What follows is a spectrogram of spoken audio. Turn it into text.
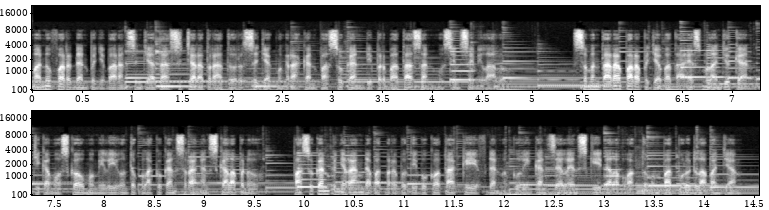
manuver dan penyebaran senjata secara teratur sejak mengerahkan pasukan di perbatasan musim semi lalu. Sementara para pejabat AS melanjutkan, jika Moskow memilih untuk melakukan serangan skala penuh, pasukan penyerang dapat merebut ibu kota Kiev dan menggulingkan Zelensky dalam waktu 48 jam.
